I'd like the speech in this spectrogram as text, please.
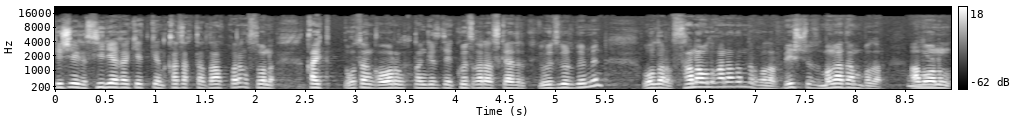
Кешегі сирияға кеткен қазақтарды алып қараңыз соны қайтып отанға оралған кезде көзқарасы қазір өзгергенмен олар санаулы ғана адамдар олар 500 мың адам болар. Ал Иә. оның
